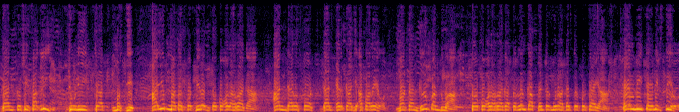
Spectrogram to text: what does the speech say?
dan Kusik Fadli, Juli Cat Masjid. Ayum Mata Sport Birun, toko olahraga. Andara Sport dan RKJ Apparel, Matang Gelumpang 2, toko olahraga terlengkap dan termurah dan terpercaya, Helmi Teknik Steel,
